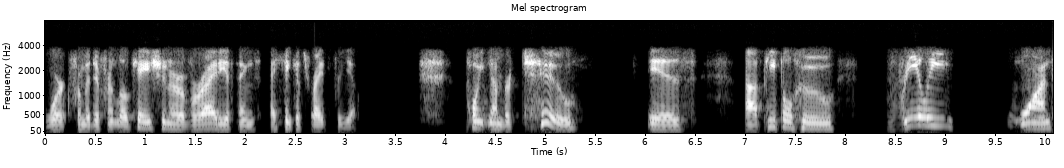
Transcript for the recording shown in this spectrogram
work from a different location or a variety of things, I think it's right for you. Point number two is uh, people who really want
